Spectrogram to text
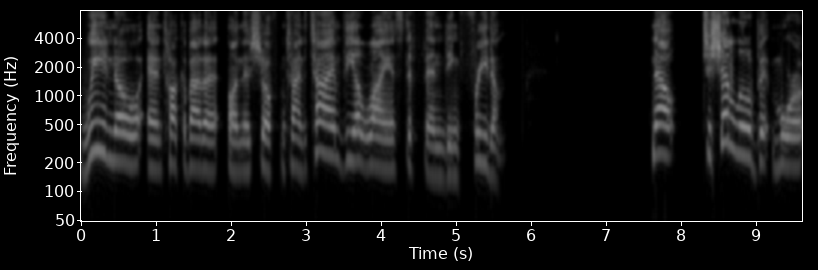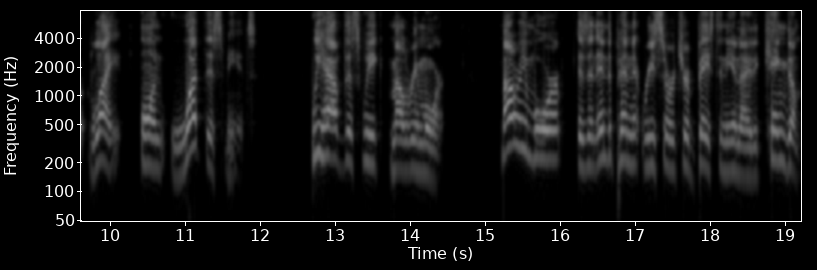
we know and talk about uh, on this show from time to time the Alliance Defending Freedom. Now, to shed a little bit more light on what this means, we have this week Mallory Moore. Mallory Moore is an independent researcher based in the United Kingdom.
